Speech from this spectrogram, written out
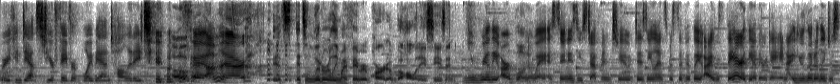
where you can dance to your favorite boy band holiday tunes. okay, I'm there. It's it's literally my favorite part of the holiday season. You really are blown away. As soon as you step into Disneyland specifically, I was there the other day and you literally just,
